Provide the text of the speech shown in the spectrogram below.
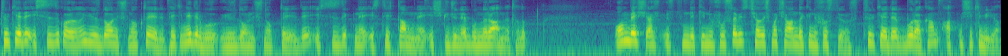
Türkiye'de işsizlik oranı %13.7. Peki nedir bu %13.7? İşsizlik ne, istihdam ne, iş gücü ne bunları anlatalım. 15 yaş üstündeki nüfusa biz çalışma çağındaki nüfus diyoruz. Türkiye'de bu rakam 62 milyon.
